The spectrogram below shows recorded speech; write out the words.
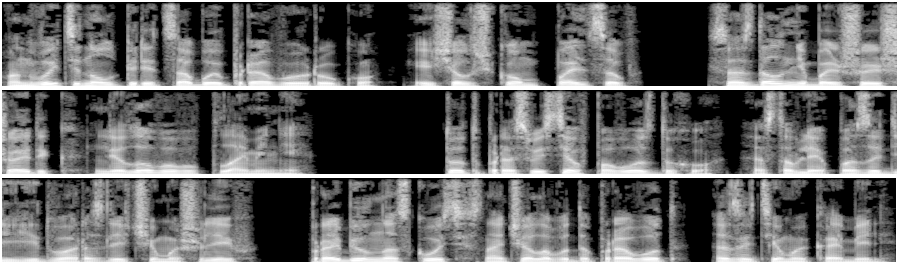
Он вытянул перед собой правую руку и щелчком пальцев создал небольшой шарик лилового пламени, тот, просвистев по воздуху, оставляя позади едва различимый шлейф, пробил насквозь сначала водопровод, а затем и кабель.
